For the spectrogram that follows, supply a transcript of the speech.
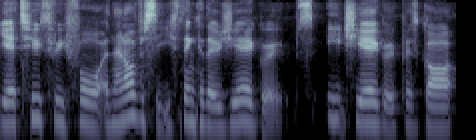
year two, three, four, and then obviously you think of those year groups. Each year group has got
